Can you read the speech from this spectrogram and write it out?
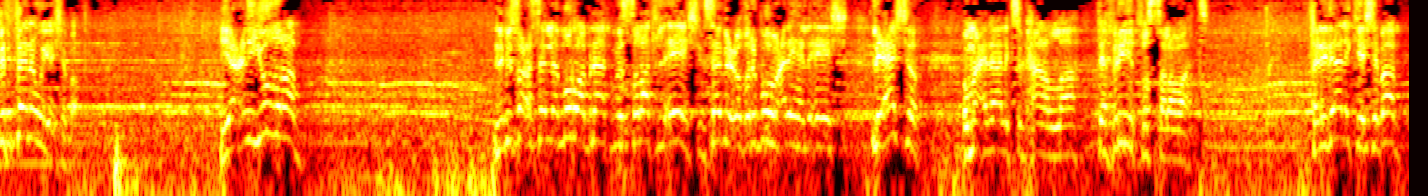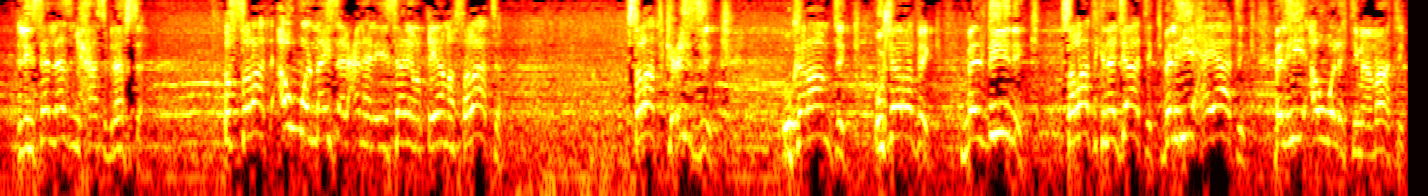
في الثانوي يا شباب. يعني يضرب النبي صلى الله عليه وسلم مروا أبنائكم بالصلاه لايش؟ لسبع واضربوهم عليها لايش؟ لعشر ومع ذلك سبحان الله تفريط في الصلوات. فلذلك يا شباب الإنسان لازم يحاسب نفسه. الصلاة أول ما يسأل عنها الإنسان يوم القيامة صلاته. صلاتك عزك وكرامتك وشرفك بل دينك صلاتك نجاتك بل هي حياتك بل هي أول اهتماماتك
